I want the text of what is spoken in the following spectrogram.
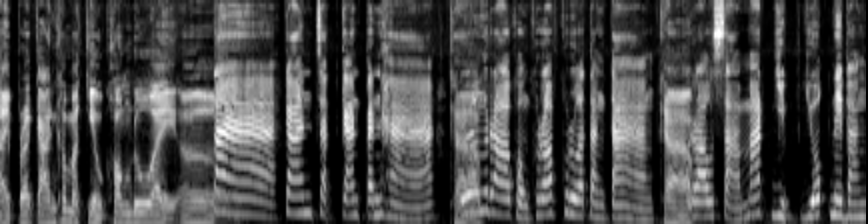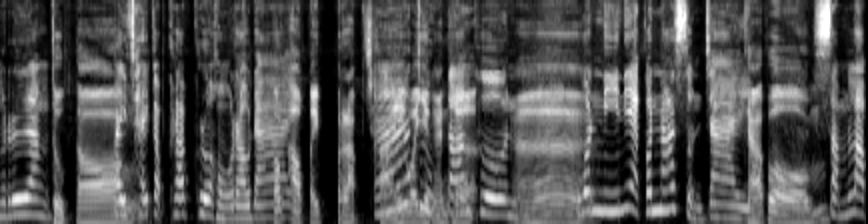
ลาย ๆ ประการเข้ามาเกี่ยวข้องด้วยเออแต่การจัดการปัญหารเรื่องราวของครอบครัวต่างๆรเราสามารถหยิบยกในบางเรื่องถูกต้องไปใช้กับครอบครัวของเราได้ ต้องเอาไปปรับใช้ว่าอย่างนั้นเถอะคุณวันนี้เนี่ยก็น่าสนใจครับผมสำหรับ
